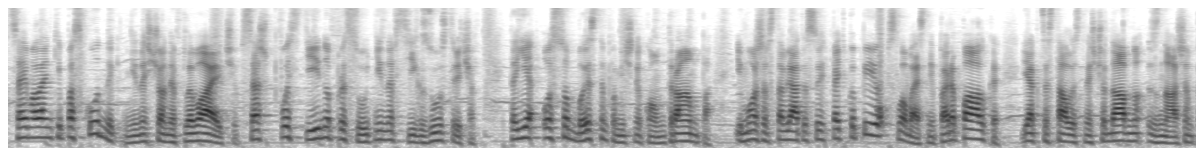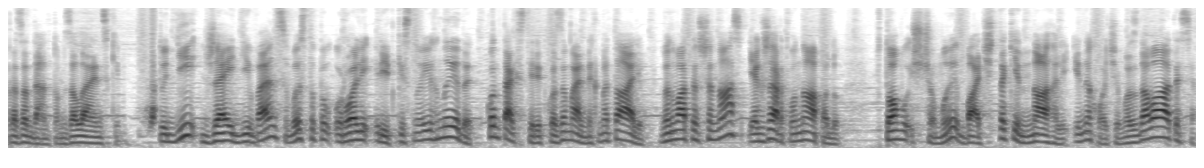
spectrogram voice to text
цей маленький паскудник, ні на що не впливаючи, все ж постійно присутній на всіх зустрічах та є особистим помічником Трампа і може вставляти своїх 5 копійок в словесні перепалки, як це сталося нещодавно з нашим президентом Зеленським. Тоді Джей Ді Венс виступив у ролі рідкісної гниди в контексті рідкоземельних металів, звинувативши нас як жертву нападу. В тому, що ми, бач, такі наглі і не хочемо здаватися.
